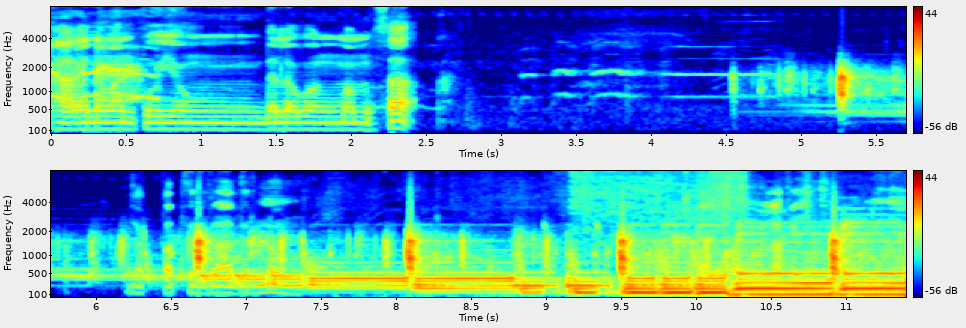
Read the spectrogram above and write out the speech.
Akin naman po yung dalawang mamsa. Jackpot si brother nung. Ayun, malaki niya.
